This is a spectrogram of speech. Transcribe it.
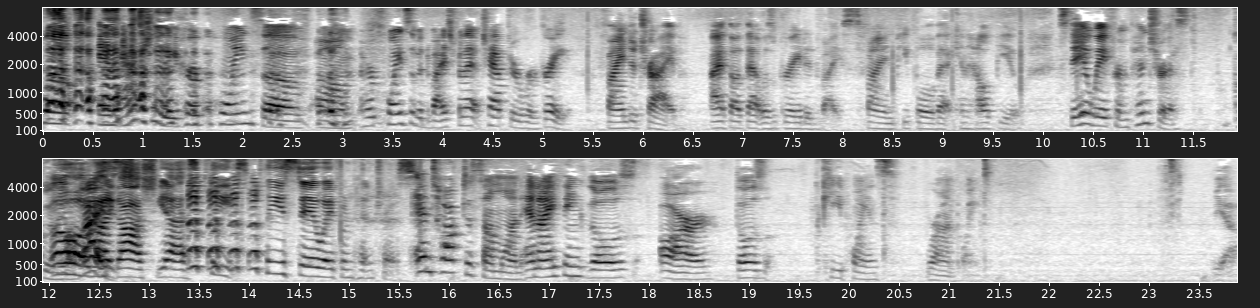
Well, and actually, her points of um, her points of advice for that chapter were great. Find a tribe. I thought that was great advice. Find people that can help you. Stay away from Pinterest. Good oh advice. my gosh, yes, please, please stay away from Pinterest. And talk to someone. And I think those are those key points were on point. Yeah.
